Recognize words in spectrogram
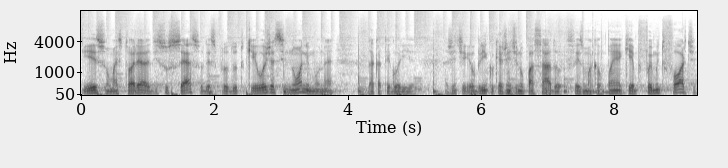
Isso, uma história de sucesso desse produto que hoje é sinônimo, né, da categoria. A gente, eu brinco que a gente no passado fez uma campanha que foi muito forte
